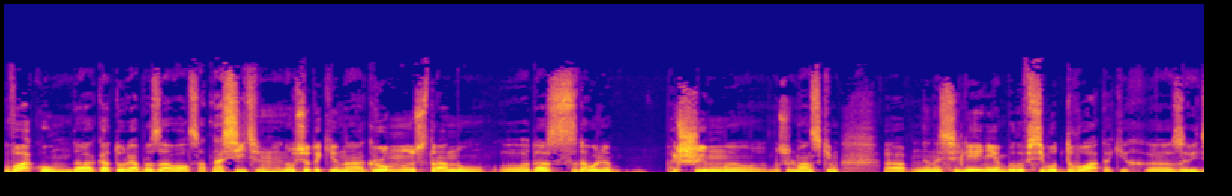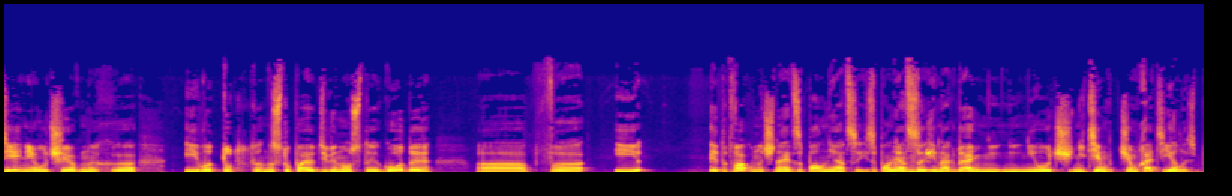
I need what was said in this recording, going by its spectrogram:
вакуум, да, который образовался относительный, mm-hmm. но все-таки на огромную страну, э, да, с довольно большим э, мусульманским э, населением. Было всего два таких э, заведения учебных. И вот тут наступают 90-е годы, и этот вакуум начинает заполняться. И заполняться Конечно. иногда не, не, не, очень, не тем, чем хотелось бы.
